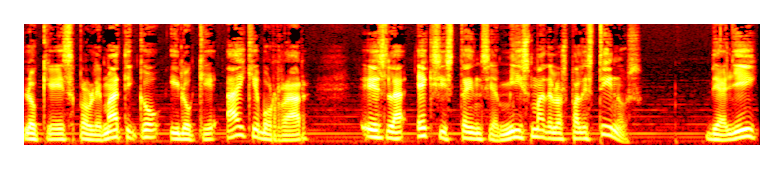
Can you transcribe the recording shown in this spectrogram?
lo que es problemático y lo que hay que borrar es la existencia misma de los palestinos. De allí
